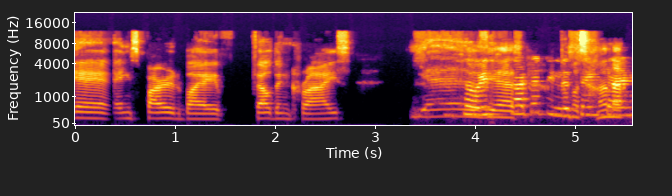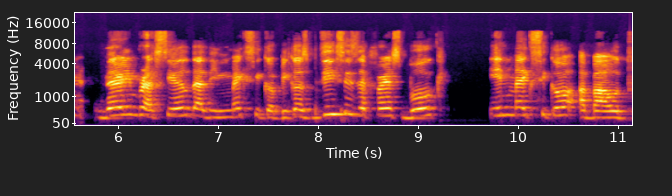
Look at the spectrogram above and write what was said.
uh, inspired by Feldenkrais Yes. So it yes. started in the Thomas same Hanna. time there in Brazil that in Mexico, because this is the first book in Mexico about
